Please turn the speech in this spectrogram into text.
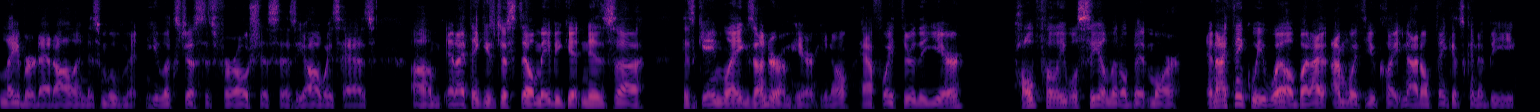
labored at all in his movement. He looks just as ferocious as he always has, um, and I think he's just still maybe getting his uh, his game legs under him here. You know, halfway through the year, hopefully we'll see a little bit more. And I think we will, but I, I'm with you, Clayton. I don't think it's going to be,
